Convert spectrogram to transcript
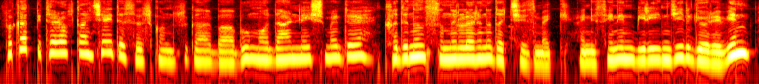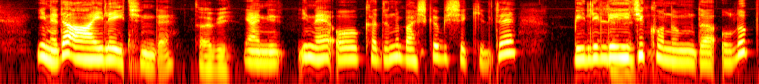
Fakat bir taraftan şey de söz konusu galiba bu modernleşmede kadının sınırlarını da çizmek. Hani senin birincil görevin yine de aile içinde. Tabii. Yani yine o kadını başka bir şekilde belirleyici evet. konumda olup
